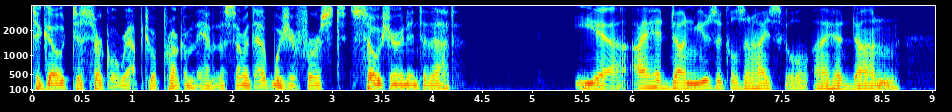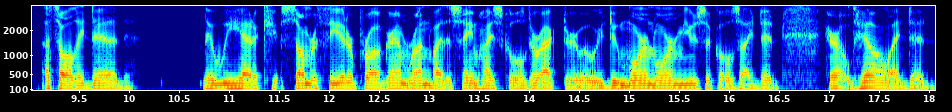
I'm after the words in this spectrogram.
to go to Circle Rep to a program they had in the summer. That was your first sojourn into that. Yeah, I had done musicals in high school. I had done. That's all they did. We had a summer theater program run by the same high school director where we do more and more musicals. I did Harold Hill. I did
